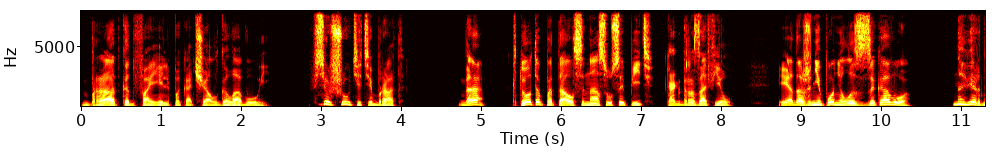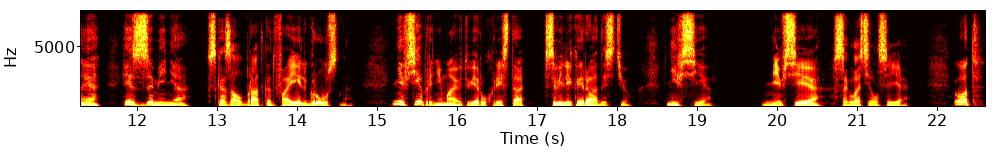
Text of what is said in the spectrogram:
брат Кадфаэль покачал головой. «Все шутите, брат?» «Да, кто-то пытался нас усыпить, как дрозофил». Я даже не понял, из-за кого. «Наверное, из-за меня», — сказал брат Кадфаэль грустно. «Не все принимают веру Христа с великой радостью. Не все». «Не все», — согласился я. «Вот,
